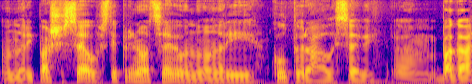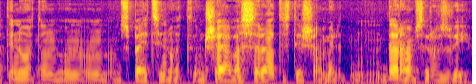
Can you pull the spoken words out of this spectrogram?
un arī paši sev stiprinot sevi, un, un arī kultūrāli sevi um, bagātinot un, un, un, un spēcinot. Un šajā vasarā tas tiešām ir darāms ar uzviju.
